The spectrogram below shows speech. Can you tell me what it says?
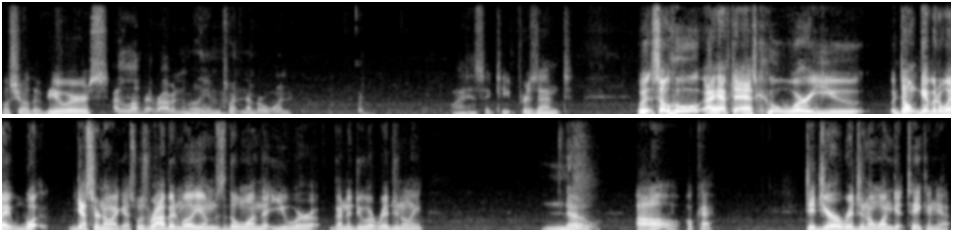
We'll show the viewers. I love that Robin Williams went number one. Why does it keep present? So who I have to ask? Who were you? Don't give it away. What? Yes or no? I guess was Robin Williams the one that you were going to do originally. No, Oh, okay. Did your original one get taken yet?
